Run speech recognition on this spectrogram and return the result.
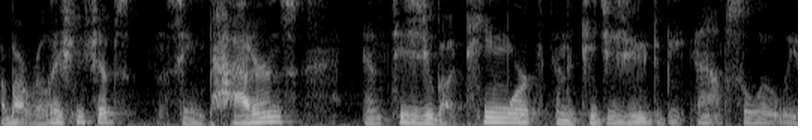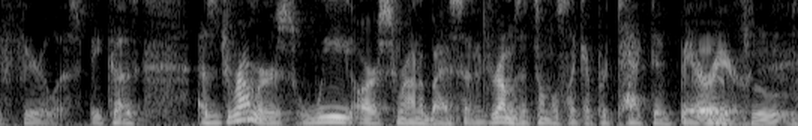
about relationships, and seeing patterns, and it teaches you about teamwork and it teaches you to be absolutely fearless because as drummers we are surrounded by a set of drums it's almost like a protective barrier absolutely.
